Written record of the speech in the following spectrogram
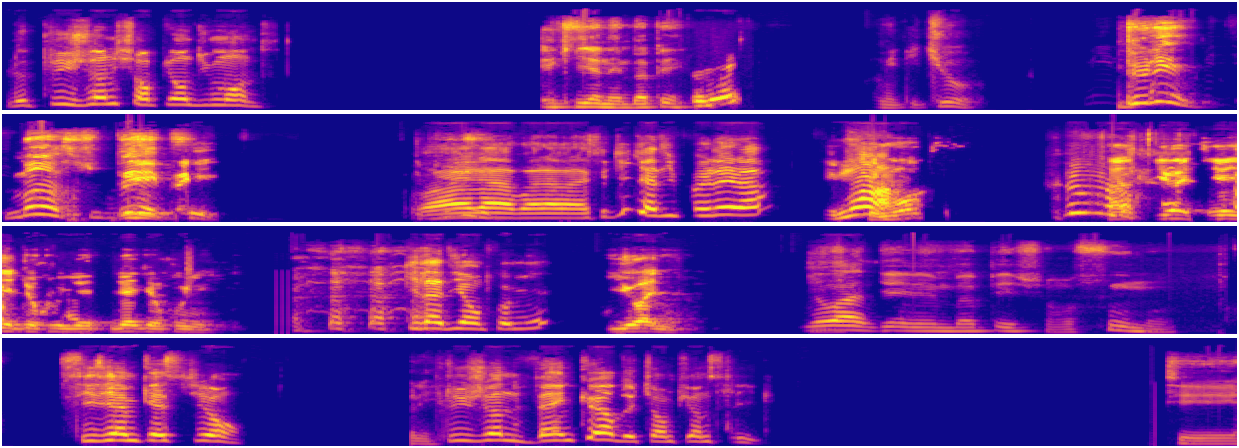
Le plus jeune champion du monde. C'est Kylian Mbappé. Mais l'idiot. Pelé Mince, Pelé. Pelé. Voilà, voilà, voilà. C'est qui qui a dit Pelé, là? Et C'est moi moi Ah, Yohan, il a dit premier. Qui l'a dit en premier? Johan. Johan. Mbappé, je suis un fou, moi. Sixième question. Allez. Plus jeune vainqueur de Champions League. C'est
